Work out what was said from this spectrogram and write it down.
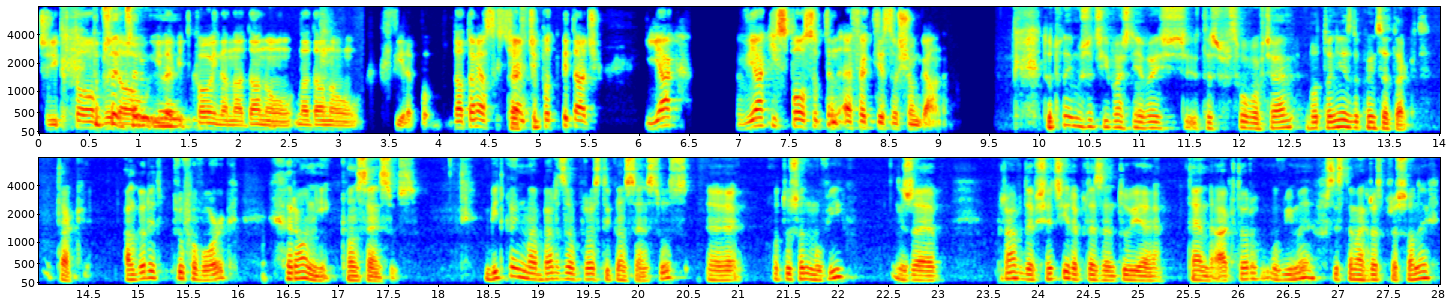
czyli kto to wydał prze... ile bitcoina na daną, na daną chwilę. Natomiast chciałem tak. Cię podpytać, jak, w jaki sposób ten efekt jest osiągany? To tutaj muszę Ci właśnie wejść też w słowo chciałem, bo to nie jest do końca tak. Tak, algorytm Proof of Work chroni konsensus. Bitcoin ma bardzo prosty konsensus. E, otóż on mówi, że prawdę w sieci reprezentuje ten aktor, mówimy, w systemach rozproszonych,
